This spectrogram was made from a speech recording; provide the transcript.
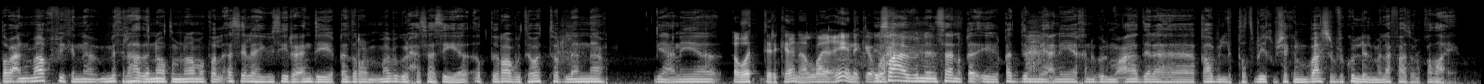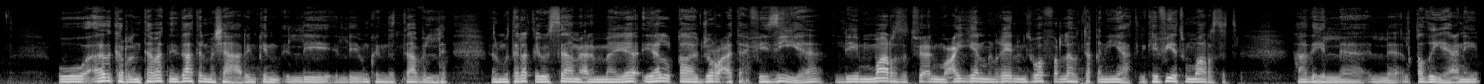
طبعا ما أخفيك إن مثل هذا النمط من نمط الأسئلة يثير عندي قدر ما بقول حساسية اضطراب وتوتر لأنه يعني أوترك أنا الله يعينك صعب إن الإنسان يق- يقدم يعني خلينا نقول معادلة قابل للتطبيق بشكل مباشر في كل الملفات والقضايا. وأذكر انتابتني ذات المشاعر يمكن اللي اللي ممكن تنتاب ال- المتلقي والسامع لما يلقى جرعة تحفيزية لممارسة فعل معين من غير إن توفر له تقنيات لكيفية ممارسة هذه ال- ال- القضية. يعني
